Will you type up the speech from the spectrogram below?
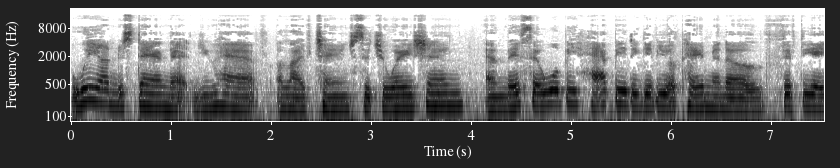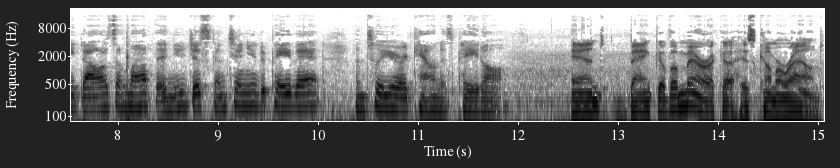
We understand that you have a life change situation, and they said, We'll be happy to give you a payment of $58 a month, and you just continue to pay that until your account is paid off. And Bank of America has come around.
